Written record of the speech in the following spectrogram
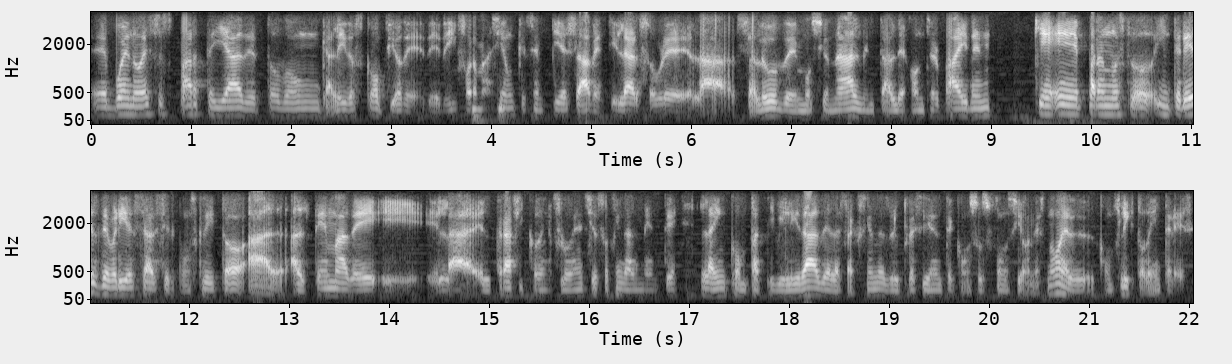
Eh, bueno, eso es parte ya de todo un calidoscopio de, información que se empieza a ventilar sobre la salud emocional, mental de Hunter Biden, que eh, para nuestro interés debería estar circunscrito al, tema de eh, el tráfico de influencias o finalmente la incompatibilidad de las acciones del presidente con sus funciones, no el conflicto de intereses.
